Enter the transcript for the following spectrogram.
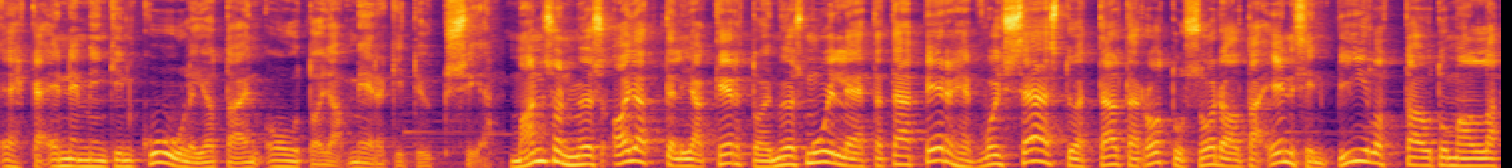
ehkä ennemminkin kuuli jotain outoja merkityksiä. Manson myös ajatteli ja kertoi myös muille, että tämä perhe voisi säästyä tältä rotusodalta ensin piilottautumalla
